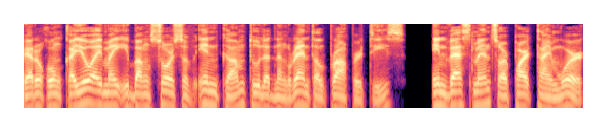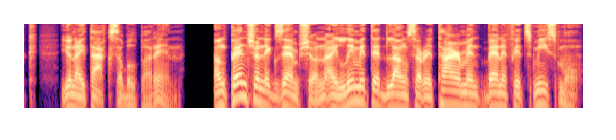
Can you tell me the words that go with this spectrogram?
Pero kung kayo ay may ibang source of income tulad ng rental properties, investments or part-time work, yun ay taxable pa rin. Ang pension exemption ay limited lang sa retirement benefits mismo.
